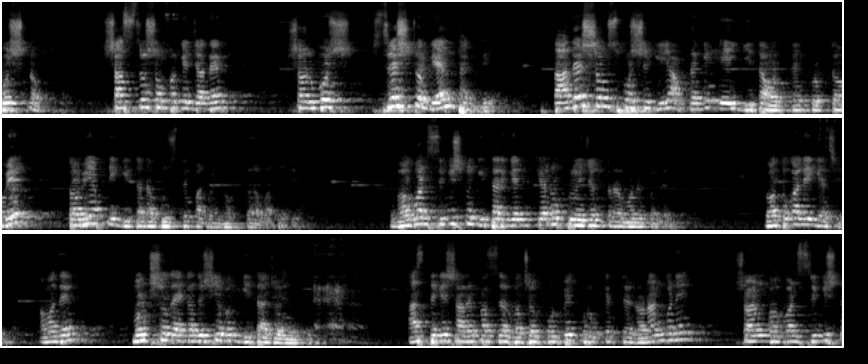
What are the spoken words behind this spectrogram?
বৈষ্ণব, শাস্ত্র সম্পর্কে যাদের সর্বশ্রেষ্ঠ জ্ঞান থাকবে, তাদের সংস্পর্শে গিয়ে আপনাকে এই গীতা অধ্যয়ন করতে হবে। তবে আপনি গীতাটা বুঝতে পারবেন, ভক্তরা বাতাজিরা ভগবান শ্রীকৃষ্ণ গীতার জ্ঞান কেন প্রয়োজন করার মনে করলেন? গতকালই গেছে আমাদের মোক্ষদ একাদশী এবং গীতা জয়ন্তী। আজ থেকে সাড়ে পাঁচ হাজার বছর পূর্বে কুরুক্ষেত্রের রণাঙ্গনে স্বয়ং ভগবান শ্রীকৃষ্ণ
